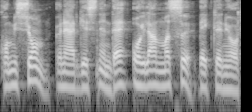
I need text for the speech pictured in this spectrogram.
komisyon önergesinin de oylanması bekleniyor.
